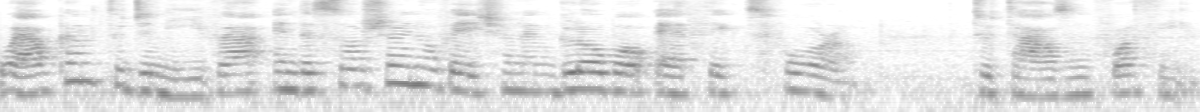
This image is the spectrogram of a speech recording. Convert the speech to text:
Welcome to Geneva and the Social Innovation and Global Ethics Forum 2014.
